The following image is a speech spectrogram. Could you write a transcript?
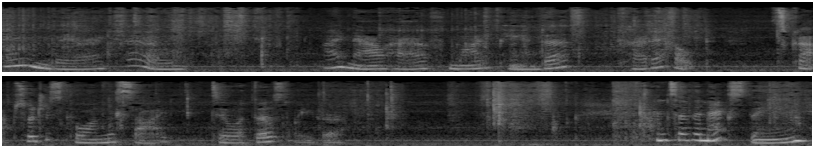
And there I go. I now have my panda cut out. Scraps will just go on the side. Deal with those later. And so the next thing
